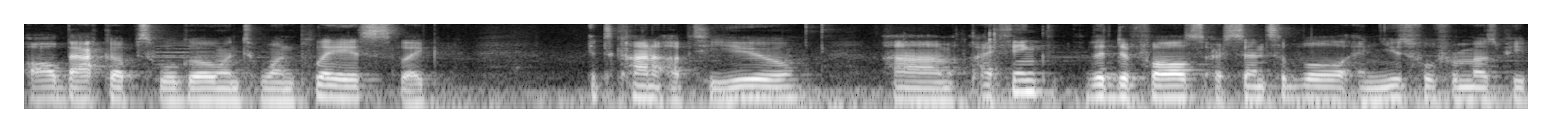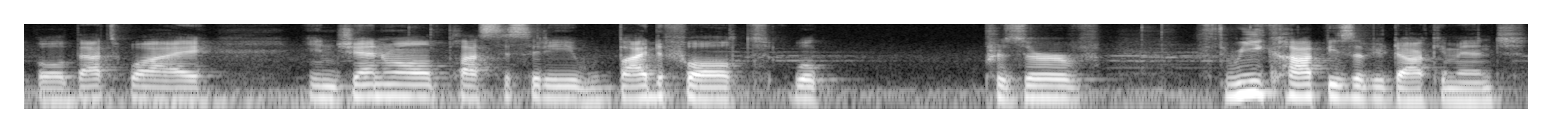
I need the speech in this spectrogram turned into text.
all backups will go into one place. Like, it's kind of up to you. Um, I think the defaults are sensible and useful for most people. That's why, in general, plasticity by default will preserve three copies of your document.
